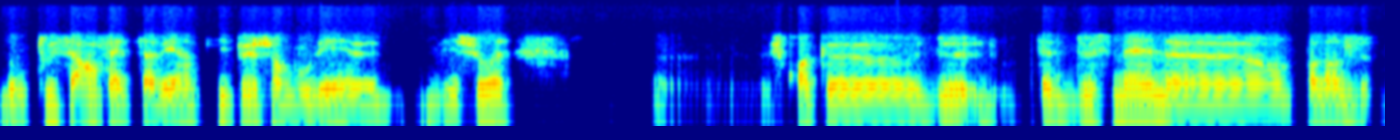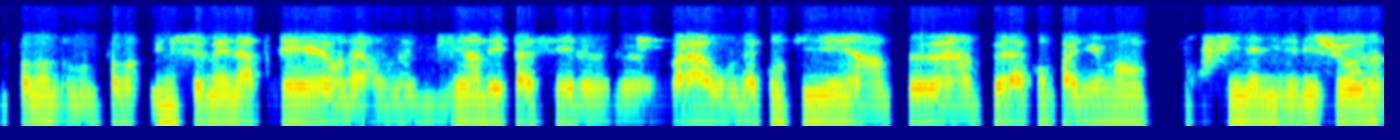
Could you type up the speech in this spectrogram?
donc tout ça, en fait, ça avait un petit peu chamboulé euh, des choses. Je crois que deux, peut-être deux semaines, euh, pendant, pendant, pendant une semaine après, on a, on a bien dépassé le, voilà, où on a continué un peu, un peu l'accompagnement pour finaliser des choses.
